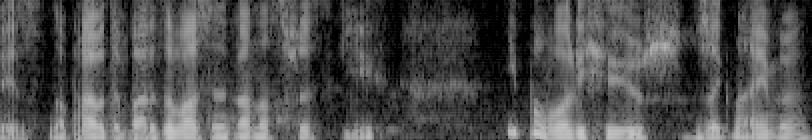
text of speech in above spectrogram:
jest naprawdę bardzo ważne dla nas wszystkich i powoli się już żegnajmy.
